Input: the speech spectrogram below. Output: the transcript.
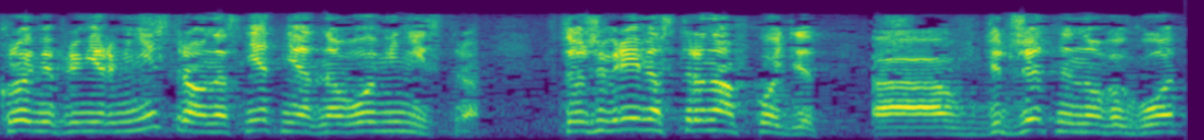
кроме премьер-министра, у нас нет ни одного министра. В то же время страна входит а, в бюджетный Новый год,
